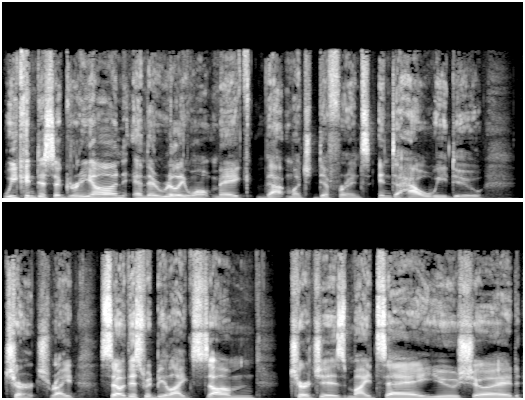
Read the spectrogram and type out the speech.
we can disagree on and they really won't make that much difference into how we do church, right? So this would be like some churches might say you should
